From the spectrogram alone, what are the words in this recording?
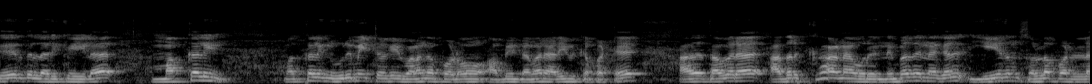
தேர்தல் அறிக்கையில் மக்களின் மக்களின் உரிமை தொகை வழங்கப்படும் அப்படின்ற மாதிரி அறிவிக்கப்பட்டு அதை தவிர அதற்கான ஒரு நிபந்தனைகள் ஏதும் சொல்லப்படல.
